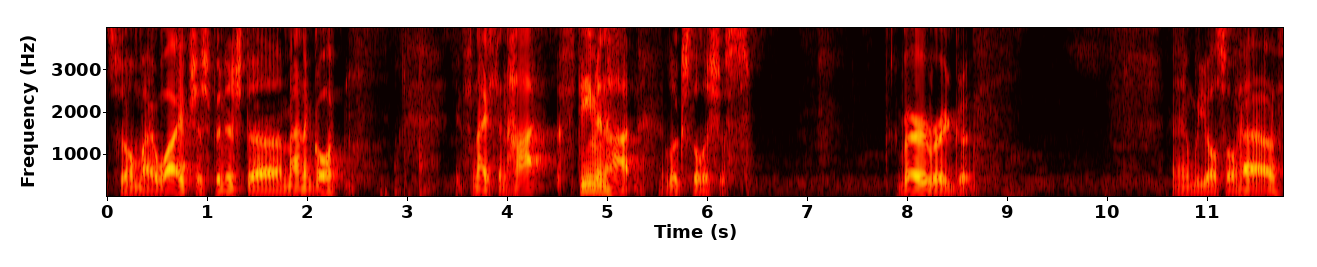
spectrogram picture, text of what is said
So my wife just finished uh, a manigot. It's nice and hot, steaming hot. It looks delicious. Very, very good. And we also have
